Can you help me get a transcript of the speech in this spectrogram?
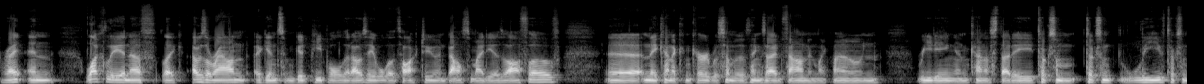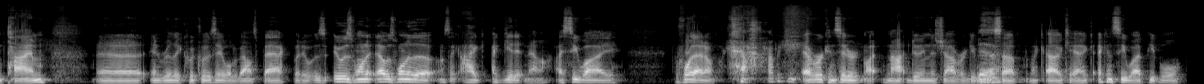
Right? And luckily enough, like I was around again some good people that I was able to talk to and bounce some ideas off of, uh, and they kind of concurred with some of the things I had found in like my own reading and kind of study. Took some took some leave, took some time, uh, and really quickly was able to bounce back. But it was it was one that was one of the I was like I, I get it now. I see why. Before that, I'm like, how could you ever consider like not doing this job or giving Yeah. this up? I'm like, okay, I, I can see why people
